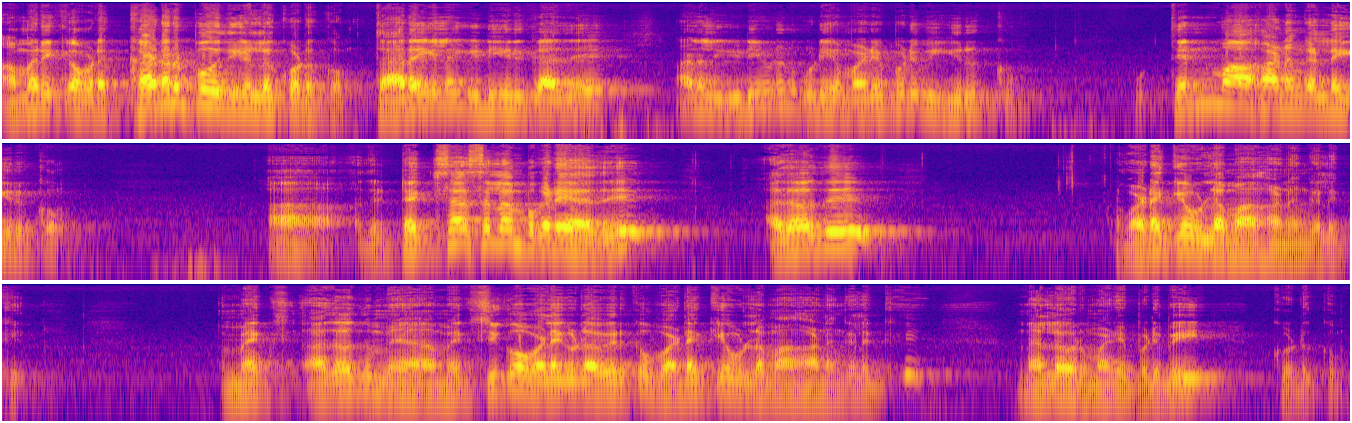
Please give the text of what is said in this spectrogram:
அமெரிக்காவோட கடற்பகுதிகளில் கொடுக்கும். தரையில் இடி இருக்காது ஆனால் இடியுடன் கூடிய மழைப்பொழிவு இருக்கும். தென் மாகாணங்களில் இருக்கும். அது டெக்ஸாஸ்லாம் இப்போ கிடையாது. அதாவது வடக்கே உள்ள மாகாணங்களுக்கு. மெக்ஸ் அதாவது மெ- மெக்சிகோ வளைகுடாவிற்கு வடக்கே உள்ள மாகாணங்களுக்கு நல்ல ஒரு மழைப்பிடிப்பை கொடுக்கும்.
